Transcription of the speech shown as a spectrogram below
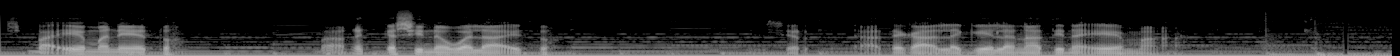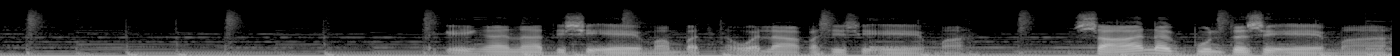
Kasi ba EMA nito? Bakit kasi nawala ito? Insert. Teka, lagay lang natin na EMA. Lagay nga natin si Emma. Ba't nawala kasi si Emma? Saan nagpunta si Emma?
